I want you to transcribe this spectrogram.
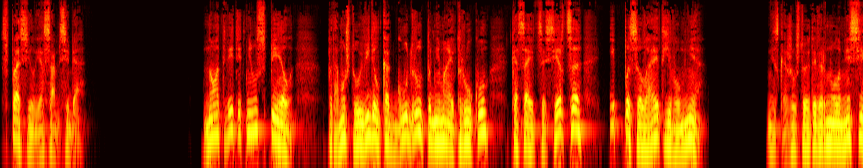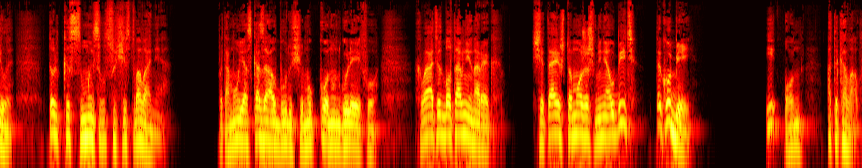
Спросил я сам себя. Но ответить не успел, потому что увидел, как Гудрун поднимает руку, касается сердца и посылает его мне. Не скажу, что это вернуло мне силы, только смысл существования. Потому я сказал будущему конунгу «Хватит болтовни, Нарек. Считаешь, что можешь меня убить? Так убей!» И он атаковал.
